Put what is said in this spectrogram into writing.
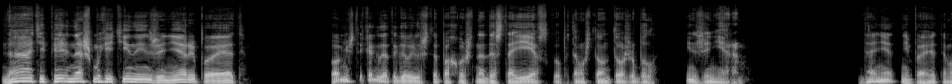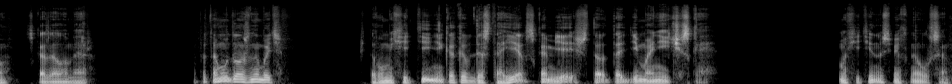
«Да, теперь наш Мухитин инженер и поэт. Помнишь, ты когда-то говорил, что похож на Достоевского, потому что он тоже был инженером?» «Да нет, не поэтому», — сказал Омер. «А «Потому должно быть что в Махитине, как и в Достоевском, есть что-то демоническое. Махитин усмехнулся.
